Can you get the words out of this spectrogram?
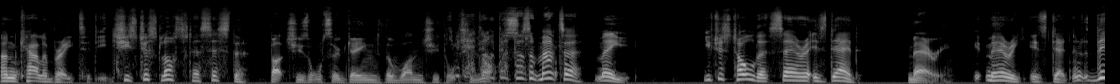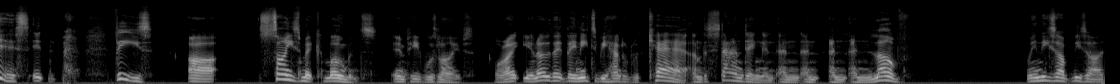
Uncalibrated. She's just lost her sister. But she's also gained the one she thought she That, that doesn't matter, mate. You've just told her Sarah is dead. Mary. Mary is dead. And this, it, these are seismic moments in people's lives. All right, you know they, they need to be handled with care, understanding, and, and, and, and, and love. I mean, these are these are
